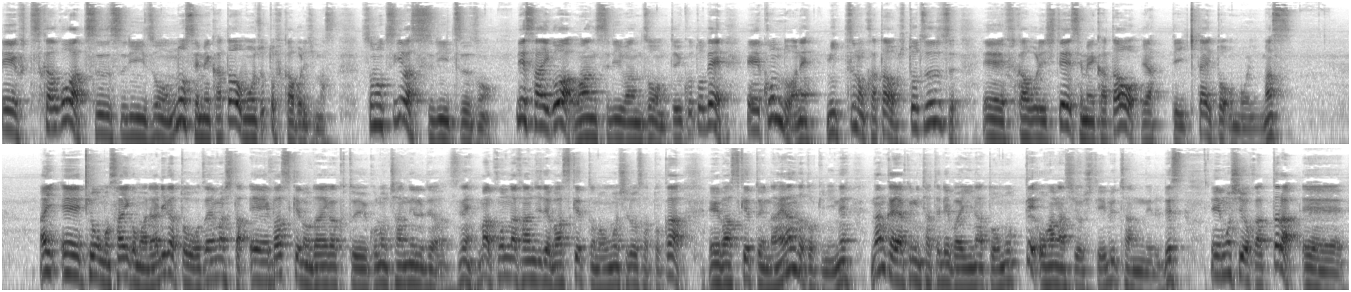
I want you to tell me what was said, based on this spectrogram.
え2日後は2-3ゾーンの攻め方をもうちょっと深掘りします。その次は3-2ゾーン。で最後は1-3-1ゾーンということで、えー、今度はね、3つの型を1つずつ、えー、深掘りして攻め方をやっていきたいと思います。はい、えー、今日も最後までありがとうございました。えー、バスケの大学というこのチャンネルではですね、まあこんな感じでバスケットの面白さとか、えー、バスケットに悩んだ時にね、なんか役に立てればいいなと思ってお話をしているチャンネルです。えー、もしよかったら、え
